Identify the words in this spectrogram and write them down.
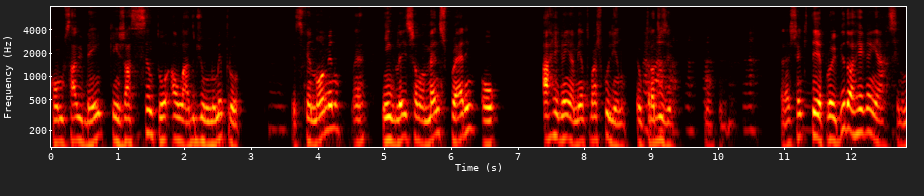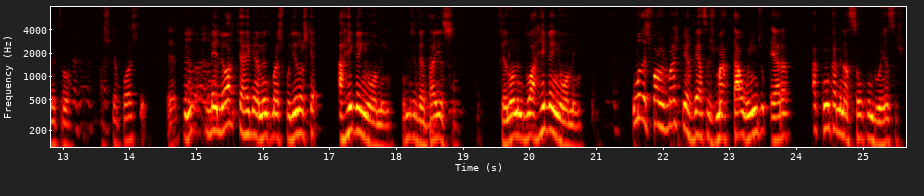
como sabe bem quem já se sentou ao lado de um no metrô. Esse fenômeno, né, em inglês chama manspreading ou arreganhamento masculino. Eu traduzi. Né. Aliás, tinha que ter proibido arreganhar-se no metrô. Acho que aposto. É, melhor que arreganhamento masculino, acho que é arreganhomem. Vamos inventar isso? Fenômeno do arreganhomem. Uma das formas mais perversas de matar o índio era a contaminação com doenças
